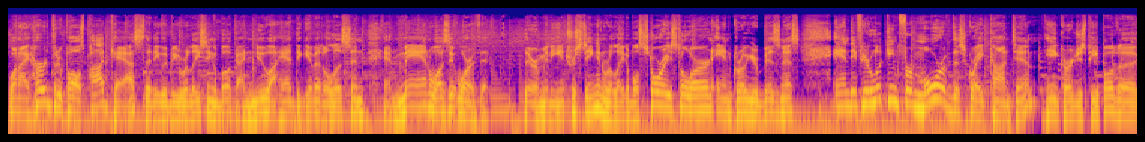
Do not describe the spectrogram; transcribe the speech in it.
When I heard through Paul's podcast that he would be releasing a book, I knew I had to give it a listen. And man, was it worth it. There are many interesting and relatable stories to learn and grow your business. And if you're looking for more of this great content, he encourages people to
